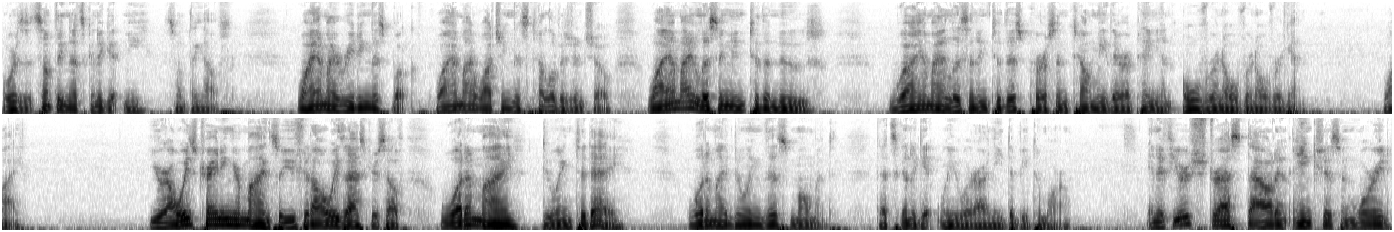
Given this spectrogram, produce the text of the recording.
or is it something that's going to get me something else? Why am I reading this book? Why am I watching this television show? Why am I listening to the news? Why am I listening to this person tell me their opinion over and over and over again? Why? You're always training your mind, so you should always ask yourself, what am I doing today? What am I doing this moment that's going to get me where I need to be tomorrow? And if you're stressed out and anxious and worried,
